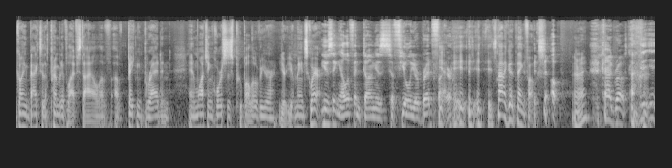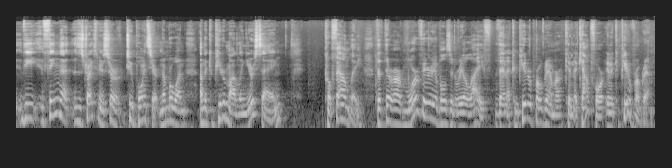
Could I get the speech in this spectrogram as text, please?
going back to the primitive lifestyle of, of baking bread and, and watching horses poop all over your, your, your main square. Using elephant dung is to fuel your bread Yeah, fire. it, it, it, it's not a good thing, folks. No. All right? kind of gross. the, the thing that strikes me is sort of two points here. Number one, on the computer modeling, you're saying profoundly that there are more variables in real life than a computer programmer can account for in a computer program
